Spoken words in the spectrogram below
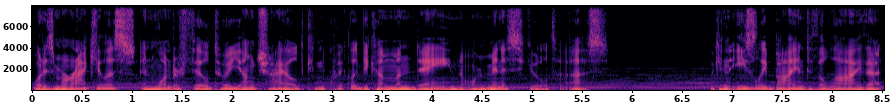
What is miraculous and wonder filled to a young child can quickly become mundane or minuscule to us. We can easily buy into the lie that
